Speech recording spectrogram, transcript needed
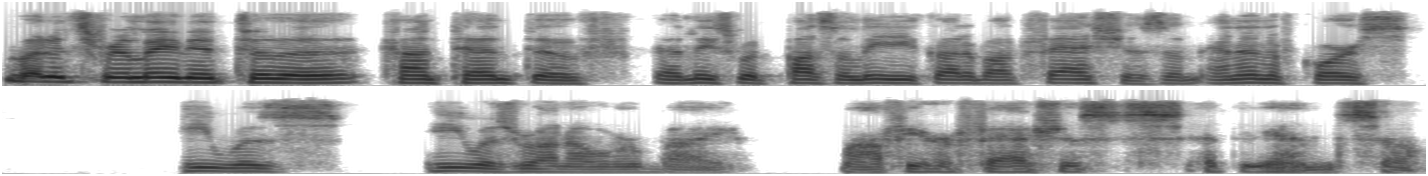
but it's related to the content of at least what Pasolini thought about fascism. And then, of course, he was he was run over by mafia or fascists at the end, so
